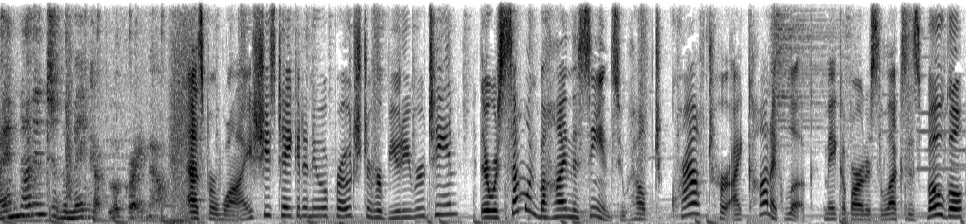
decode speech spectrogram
I am not into the makeup look right now. As for why she's taken a new approach to her beauty routine, there was someone behind the scenes who helped craft her iconic look makeup artist Alexis Vogel,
